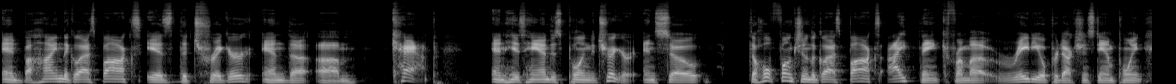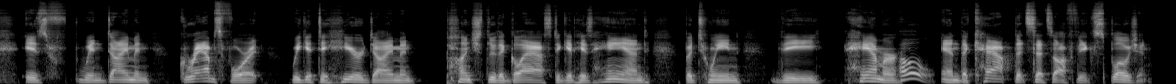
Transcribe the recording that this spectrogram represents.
And behind the glass box is the trigger and the um, cap, and his hand is pulling the trigger. And so the whole function of the glass box, I think, from a radio production standpoint, is when Diamond grabs for it, we get to hear Diamond punch through the glass to get his hand between the hammer and the cap that sets off the explosion.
